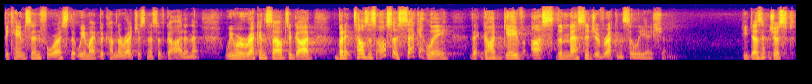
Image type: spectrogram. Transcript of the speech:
became sin for us that we might become the righteousness of God, and that we were reconciled to God. But it tells us also, secondly, that God gave us the message of reconciliation. He doesn't just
